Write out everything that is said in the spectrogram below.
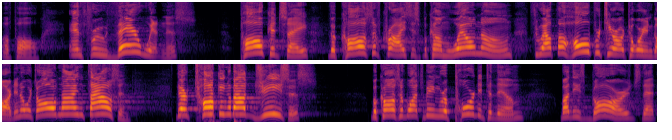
of Paul. And through their witness, Paul could say, the cause of Christ has become well known throughout the whole Praetorian Guard. You know, it's all 9,000. They're talking about Jesus because of what's being reported to them by these guards that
